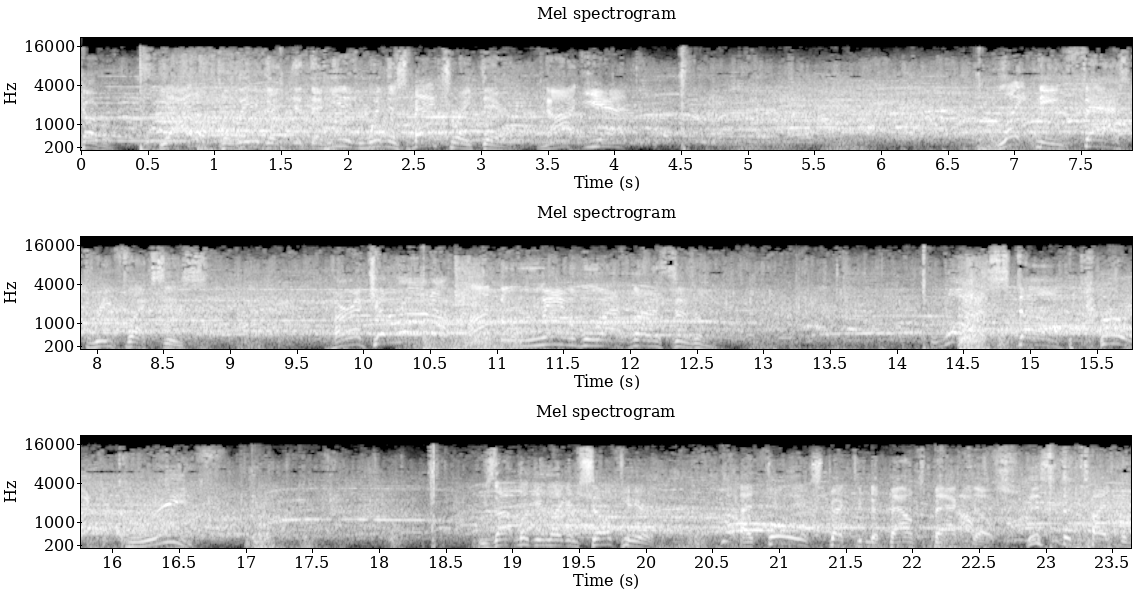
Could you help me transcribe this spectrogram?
Cover. Yeah, I don't believe that, that, that he didn't win this match right there. Not yet. Lightning fast reflexes. Hurricanrana. Unbelievable athleticism. He's not looking like himself here. I fully expect him to bounce back, though. This is the type of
